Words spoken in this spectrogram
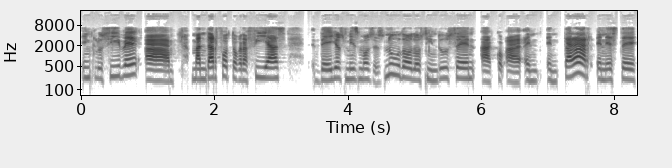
inclusive a mandar fotografías de ellos mismos desnudos, los inducen a, entrar en este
